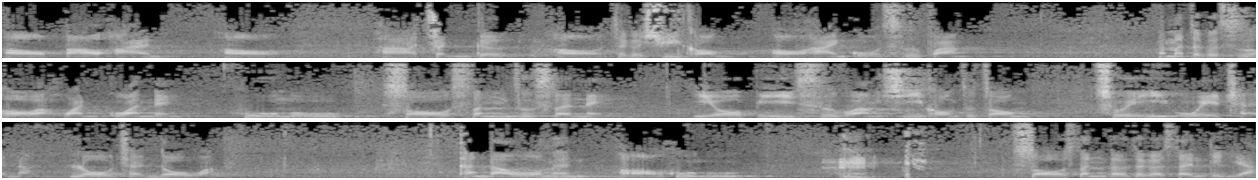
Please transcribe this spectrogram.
哦，包含哦啊整个哦这个虚空哦含果十方。那么这个时候啊，反观呢，父母所生之身呢，有比十方虚空之中，吹一围尘啊，落尘落网。看到我们哦，父母 所生的这个身体呀，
